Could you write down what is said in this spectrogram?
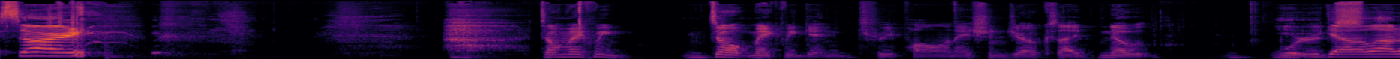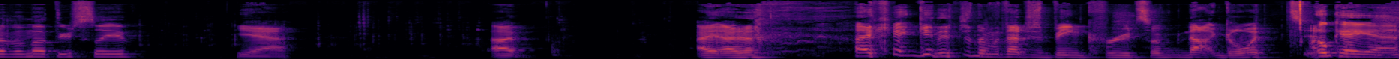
Sorry. don't make me. Don't make me get in tree pollination jokes. I know You, words. you got a lot of them up your sleeve. Yeah. I. I. I don't. I can't get into them without just being crude, so I'm not going to. Okay, yeah,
